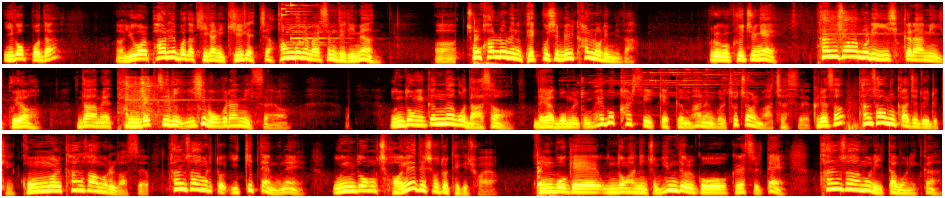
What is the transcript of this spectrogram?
이것보다 어, 6월 8일보다 기간이 길겠죠. 성분을 말씀드리면 어, 총 칼로리는 191칼로리입니다. 그리고 그 중에 탄수화물이 20g이 있고요. 그 다음에 단백질이 25g이 있어요. 운동이 끝나고 나서 내가 몸을 좀 회복할 수 있게끔 하는 거에 초점을 맞췄어요. 그래서 탄수화물까지도 이렇게 곡물 탄수화물을 넣었어요. 탄수화물이 또 있기 때문에 운동 전에 드셔도 되게 좋아요. 공복에 운동하긴 좀 힘들고 그랬을 때 탄수화물이 있다 보니까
